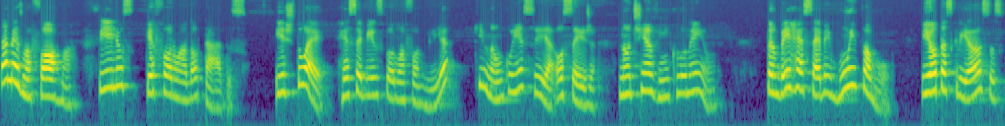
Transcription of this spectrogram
Da mesma forma, filhos que foram adotados, isto é, recebidos por uma família que não conhecia, ou seja, não tinha vínculo nenhum. Também recebem muito amor. E outras crianças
